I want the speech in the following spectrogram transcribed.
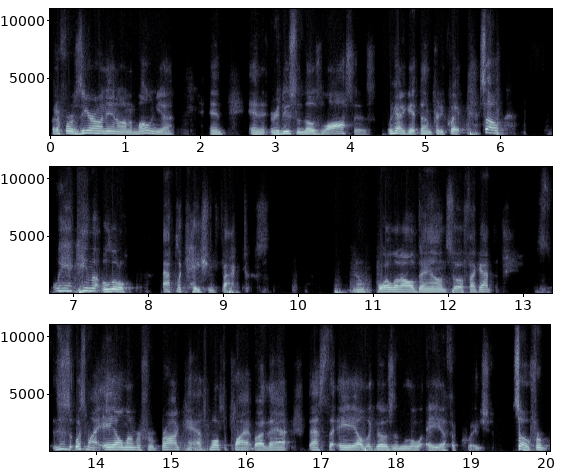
But if we're zeroing in on ammonia and and reducing those losses, we got to get done pretty quick. So we came up with little application factors. You know, boil it all down. So if I got this is what's my AL number for broadcast, multiply it by that. That's the AL that goes in the little AF equation. So for,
